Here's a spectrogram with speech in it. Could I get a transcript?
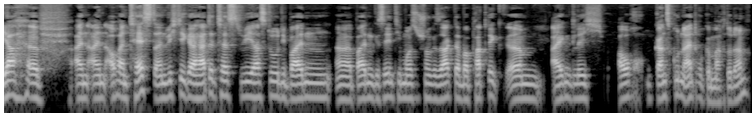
ja, äh, ein, ein, auch ein Test, ein wichtiger Härtetest. Wie hast du die beiden, äh, beiden gesehen? Timo hast du schon gesagt, aber Patrick ähm, eigentlich auch ganz guten Eindruck gemacht, oder?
